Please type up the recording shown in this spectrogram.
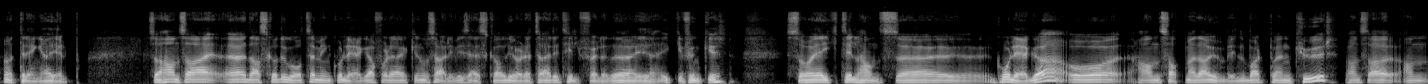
trenger jeg hjelp. Så han sa «Øh, da skal du gå til min kollega, for det er ikke noe særlig hvis jeg skal gjøre dette her i tilfelle det ikke funker. Så jeg gikk til hans uh, kollega, og han satte meg da umiddelbart på en kur. Han, sa, han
